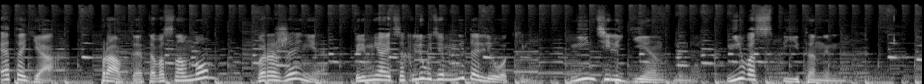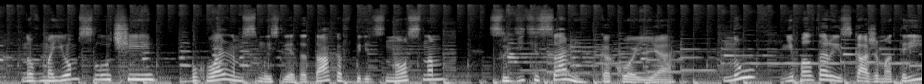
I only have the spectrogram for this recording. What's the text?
это я. Правда, это в основном выражение применяется к людям недалеким, неинтеллигентным, невоспитанным. Но в моем случае, в буквальном смысле это так, а в переносном судите сами, какой я. Ну, не полторы, скажем, а три,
